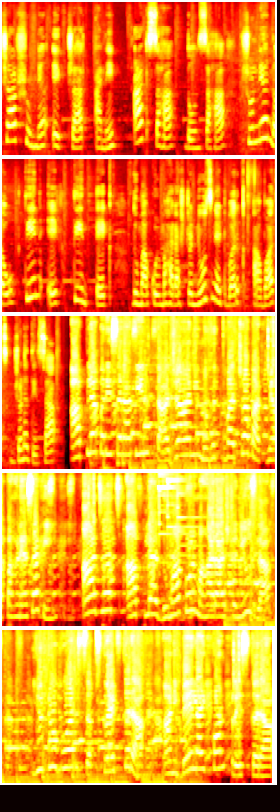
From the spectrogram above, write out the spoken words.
चार शून्य एक चार आणि आठ सहा दोन सहा शून्य नऊ तीन एक तीन एक. धुमाकूळ महाराष्ट्र न्यूज नेटवर्क आवाज जनतेचा. आपल्या परिसरातील ताज्या आणि महत्त्वाच्या बातम्या पाहण्यासाठी आजच आपल्या धुमाकूळ महाराष्ट्र न्यूजला यूट्यूबवर सबस्क्राईब करा आणि बेल आयकॉन प्रेस करा.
